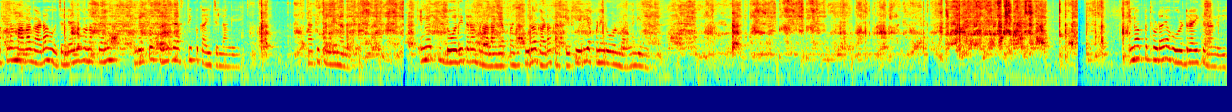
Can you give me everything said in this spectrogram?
ਆਪਣਾ ਮਾਵਾ ਗਾੜਾ ਹੋ ਚੱਲਿਆ ਜੀ, ਹੁਣ ਆਪਾਂ ਇਹਨੂੰ ਬਿਲਕੁਲ ਸਿਮ ਗੈਸ ਪਕਾਈ ਚੱਲਾਂਗੇ ਜੀ, ਤਾਂ ਕਿ ਥੱਲੇ ਨਾ ਲੱਗੇ। ਇਹਨੂੰ ਦੋ ਦੀ ਤਰ੍ਹਾਂ ਬਣਾ ਲਾਂਗੇ ਆਪਾਂ ਜੀ, ਪੂਰਾ ਗਾੜਾ ਕਰਕੇ ਫੇਰ ਹੀ ਆਪਣੇ ਰੋਲ ਬਣਨਗੇ ਜੀ। ਇਹਨੂੰ ਆਪਾਂ ਥੋੜਾ ਜਿਹਾ ਹੋਰ ਡਰਾਈ ਕਰਾਂਗੇ ਜੀ,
